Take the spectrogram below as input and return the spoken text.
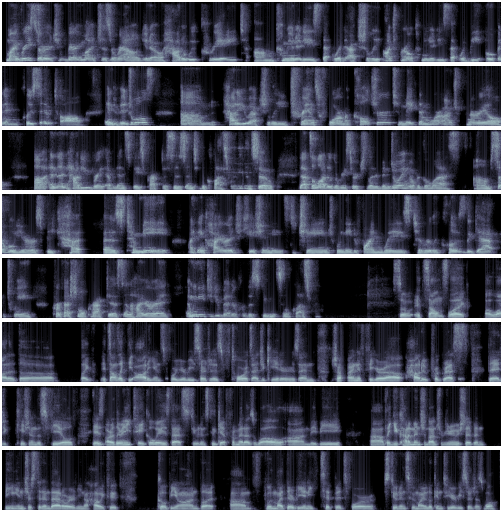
my research very much is around you know how do we create um, communities that would actually entrepreneurial communities that would be open and inclusive to all individuals um, how do you actually transform a culture to make them more entrepreneurial Uh, and then how do you bring evidence-based practices into the classroom? And so that's a lot of the research that I've been doing over the last um, several years because to me, I think higher education needs to change. We need to find ways to really close the gap between professional practice and higher ed, and we need to do better for the students in the classroom. So it sounds like a lot of the like it sounds like the audience for your research is towards educators and trying to figure out how to progress the education in this field is are there any takeaways that students could get from it as well on maybe uh, like you kind of mentioned entrepreneurship and being interested in that or you know how it could go beyond but um might there be any tidbits for students who might look into your research as well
